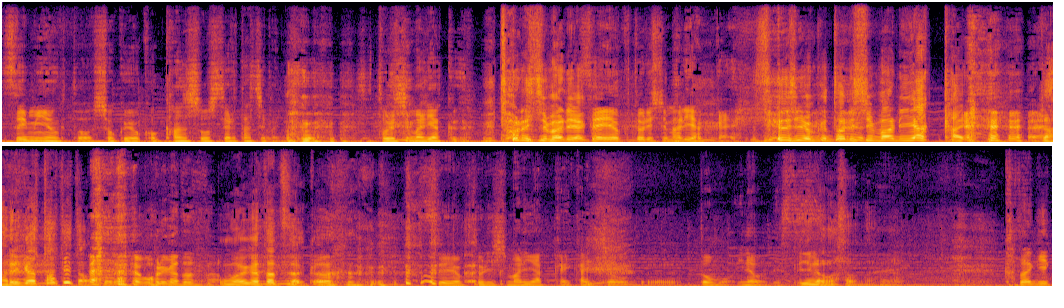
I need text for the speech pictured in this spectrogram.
睡眠欲と食欲を干渉してる立場にそう 取締役。取締役。性欲取締役会。性欲取締役会。誰が立てたのそれ？俺が立ってお前が立てたんか。た 性欲取締役会会長。どうも稲葉です、はい、稲葉さんだ、肩書き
